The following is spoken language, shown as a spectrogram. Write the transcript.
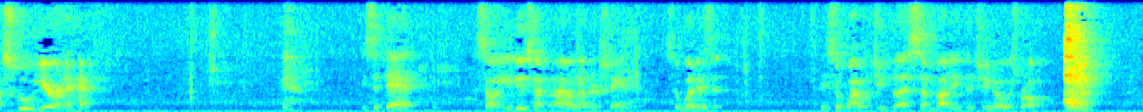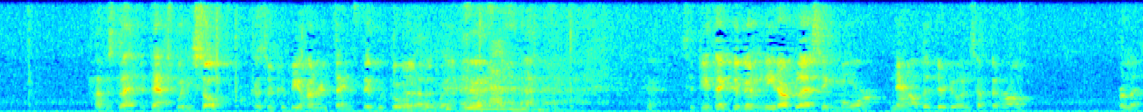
a school year and a half. He said, Dad, I saw you do something I don't understand. Said, What is it? He said, Why would you bless somebody that you know is wrong? I was glad that that's what he saw, because there could be a hundred things that would go another way. so, do you think they're going to need our blessing more now that they're doing something wrong, or less?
